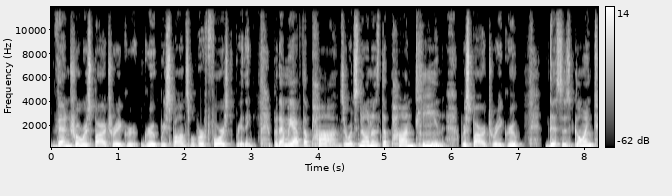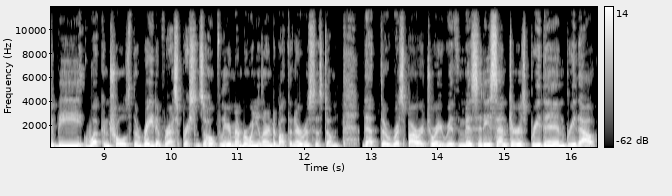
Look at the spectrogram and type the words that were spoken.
ventral respiratory group, group responsible for forced breathing. But then we have the pons, or what's known as the pontine respiratory group. This is going to be what controls the rate of respiration. So hopefully you remember when you learned about the nervous system that the respiratory rhythmicity centers, breathe in, breathe out,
